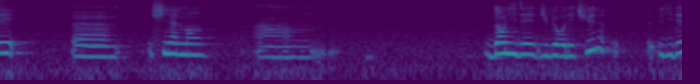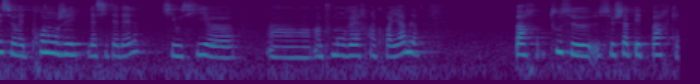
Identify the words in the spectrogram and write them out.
C'est euh, finalement dans l'idée du bureau d'études, l'idée serait de prolonger la citadelle, qui est aussi euh, un, poumon vert incroyable, par tout ce, chapelet de parc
